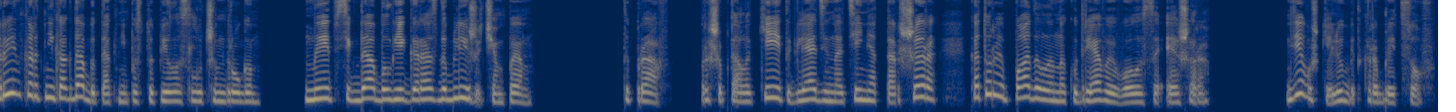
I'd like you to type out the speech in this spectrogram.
Рейнхард никогда бы так не поступила с лучшим другом. Нейт всегда был ей гораздо ближе, чем Пэм. «Ты прав», — прошептала Кейт, глядя на тень от торшера, которая падала на кудрявые волосы Эшера. Девушки любят храбрецов.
